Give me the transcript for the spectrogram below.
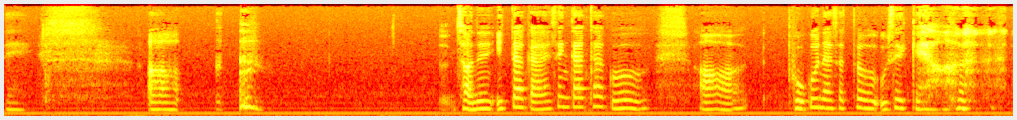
네. 어, 저는 이따가 생각하고, 어, 보고 나서 또 웃을게요.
